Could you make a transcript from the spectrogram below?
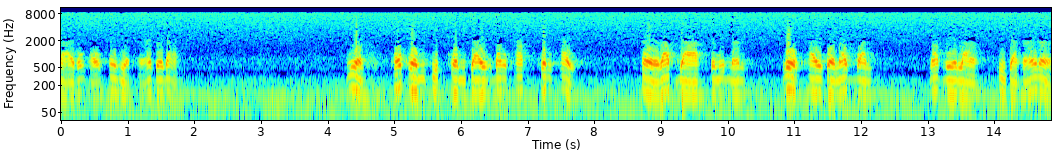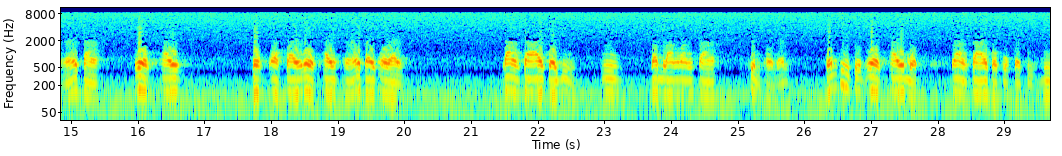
กายของเขาให้เหียดหายไปได้ เมื่อเขาข่มจิตข่มใจบังคับคนไข้ ให้รับยาชนิดนั้นโรคไข้ก็นับวัน นับเวลาที่จะหายหน้าหายตาโรคไข้ตกออกไปโรคไข้หายไปเท่าไรร่างกายก็ยิ่งมีกำลังวังชาขึ้นเท่านั้นผลที่สุดโรคภัยหมด ร่างกายก็ปกติดี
